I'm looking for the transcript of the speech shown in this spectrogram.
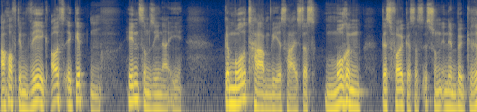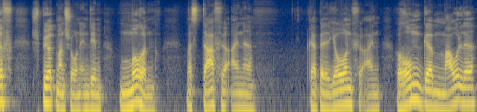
auch auf dem Weg aus Ägypten hin zum Sinai gemurrt haben, wie es heißt, das Murren des Volkes. Das ist schon in dem Begriff, spürt man schon, in dem Murren, was da für eine Rebellion, für ein Rumgemaule,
